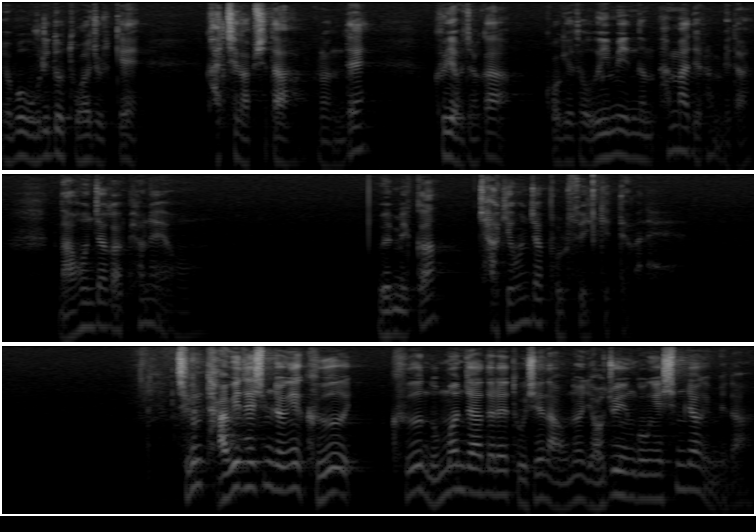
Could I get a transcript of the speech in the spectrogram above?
여보 우리도 도와줄게. 같이 갑시다. 그런데 그 여자가 거기서 의미 있는 한마디를 합니다. 나 혼자가 편해요. 왜입니까? 자기 혼자 볼 수 있기 때문에. 지금 다윗의 심정이 그, 그 눈먼 자들의 도시에 나오는 여주인공의 심정입니다.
